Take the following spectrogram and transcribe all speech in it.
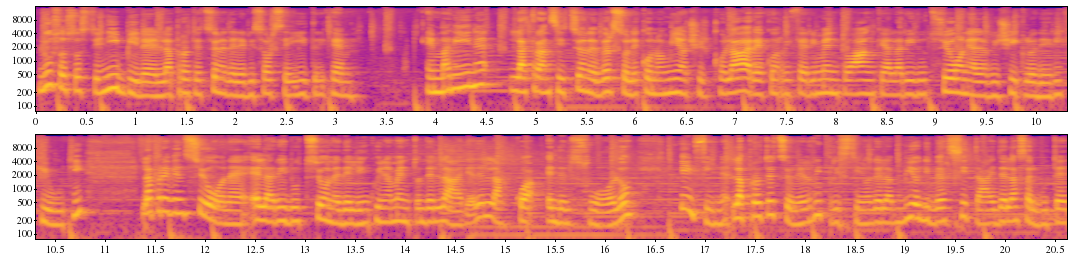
l'uso sostenibile e la protezione delle risorse idriche e marine, la transizione verso l'economia circolare con riferimento anche alla riduzione e al riciclo dei rifiuti, la prevenzione e la riduzione dell'inquinamento dell'aria, dell'acqua e del suolo, e infine la protezione e il ripristino della biodiversità e della salute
